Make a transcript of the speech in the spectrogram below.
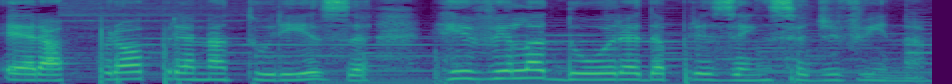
era a própria natureza reveladora da presença divina.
